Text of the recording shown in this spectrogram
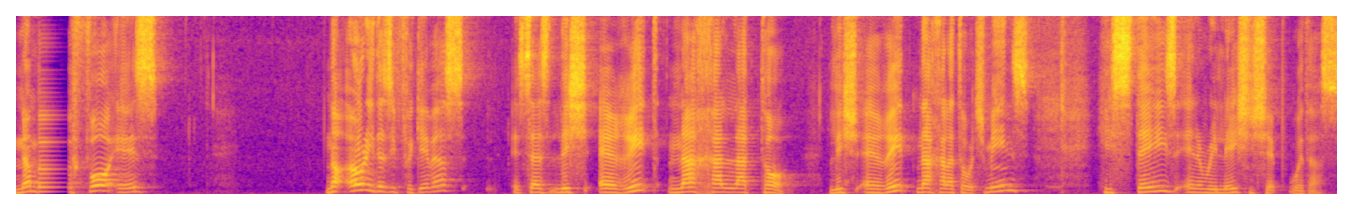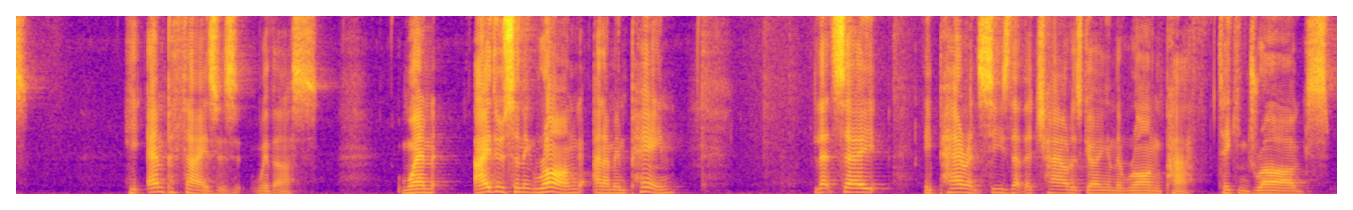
Number four is not only does he forgive us, it says lisherit nachalato. Lisherit nachalato, which means he stays in a relationship with us. He empathizes with us. When I do something wrong and I'm in pain, let's say a parent sees that their child is going in the wrong path, taking drugs,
